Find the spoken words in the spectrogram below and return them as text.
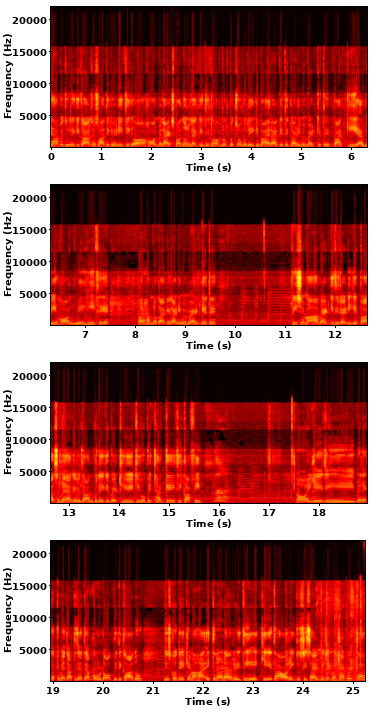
यहाँ पे दूल्हे की कार जो शादी खड़ी थी हॉल में लाइट्स बंद होने लगी थी तो हम लोग बच्चों को लेके बाहर आ गए थे, गाड़ी में बैठ गए थे, बाकी अभी हॉल में ही थे और हम लोग आके गाड़ी में बैठ गए थे। पीछे माहा बैठ गई थी डैडी के पास, मैं आगे वलदान को लेके बैठी हुई थी, वो भी थक गई थी काफ़ी। और ये जी, मैंने कहा कि मैं जाते जाते आपको वो डॉग भी दिखा दूँ, जिसको देख के वहाँ इतना डर रही थी, एक ये था और एक दूसरी साइड पे जर्मन शेफर्ड था।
